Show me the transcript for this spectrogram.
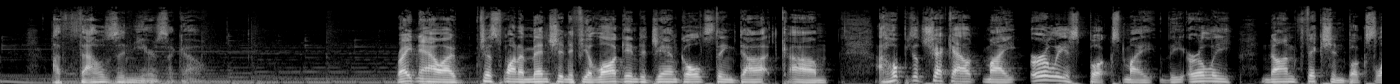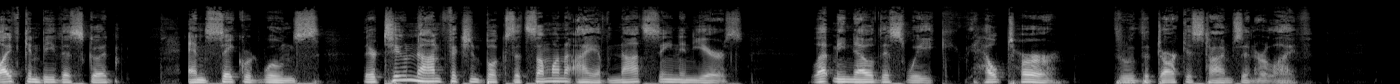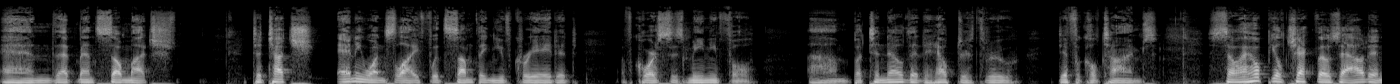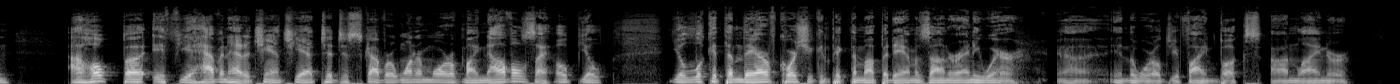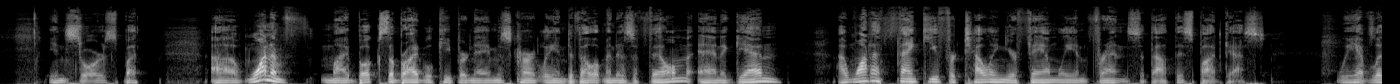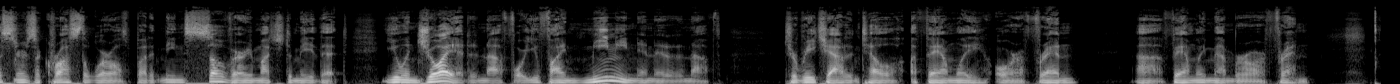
a thousand years ago. Right now, I just want to mention if you log into jangoldstein.com, I hope you'll check out my earliest books, my the early nonfiction books, Life Can Be This Good and Sacred Wounds. They're two nonfiction books that someone I have not seen in years let me know this week helped her through the darkest times in her life. And that meant so much to touch anyone's life with something you've created, of course, is meaningful. Um, but to know that it helped her through difficult times. So I hope you'll check those out. And I hope uh, if you haven't had a chance yet to discover one or more of my novels, I hope you'll you'll look at them there. Of course, you can pick them up at Amazon or anywhere uh, in the world you find books online or in stores. But uh, one of my books, The Bride Will Keep Her Name, is currently in development as a film. And again, I want to thank you for telling your family and friends about this podcast. We have listeners across the world, but it means so very much to me that you enjoy it enough or you find meaning in it enough to reach out and tell a family or a friend uh, family member or friend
